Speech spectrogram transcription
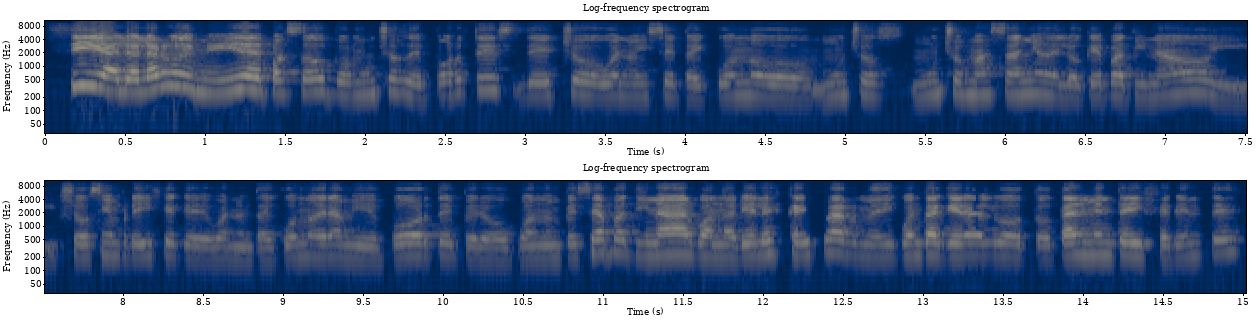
Sí, a lo largo de mi vida he pasado por muchos deportes. De hecho, bueno, hice taekwondo muchos, muchos más años de lo que he patinado y yo siempre dije que, bueno, el taekwondo era mi deporte, pero cuando empecé a patinar, cuando haría el skatepark, me di cuenta que era algo totalmente diferente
